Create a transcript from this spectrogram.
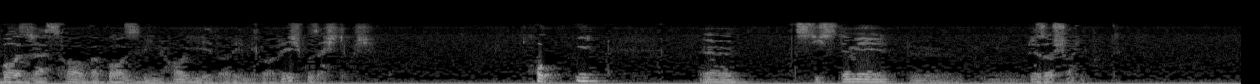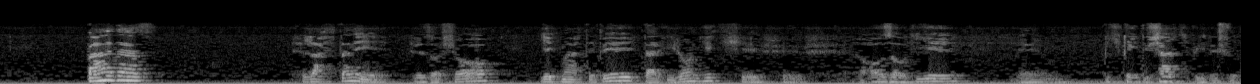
بازرس ها و بازبین های اداره نگارش گذشته باشه. خب این سیستم رضا شاهی بود. بعد از رفتن رضا شاه یک مرتبه در ایران یک آزادی بی قید شرط پیدا شد.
